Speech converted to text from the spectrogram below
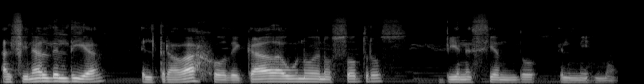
al final del día, el trabajo de cada uno de nosotros viene siendo el mismo.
